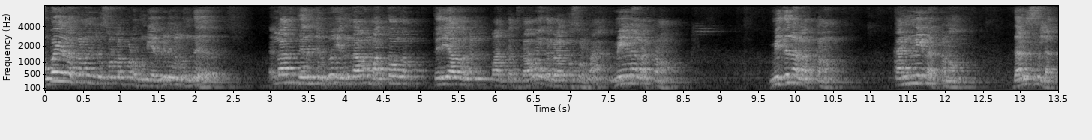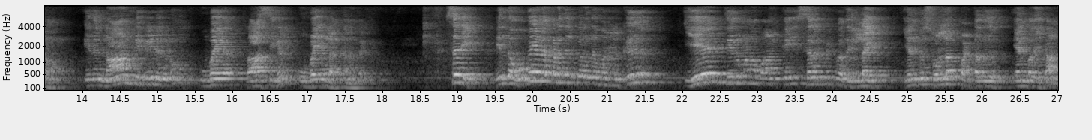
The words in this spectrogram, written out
உபயலக்கணம் என்று சொல்லப்படக்கூடிய வீடுகள் வந்து எல்லாரும் தெரிஞ்சிருக்கும். இருந்தாலும் மற்றவங்க தெரியாதவர்கள் பார்க்கறதுக்காக இதை விளக்கம் சொல்கிறேன் மீன லக்கணம் மிதுன லக்கணம் கன்னி லக்கணம் தனுசு லக்கணம். இது நான்கு வீடுகளும் உபய ராசிகள் உபய லக்கணங்கள். சரி இந்த உபய லக்கணத்தில் பிறந்தவர்களுக்கு ஏன் திருமண வாழ்க்கை சிறப்பிப்பதில்லை என்று சொல்லப்பட்டது என்பதை தான்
